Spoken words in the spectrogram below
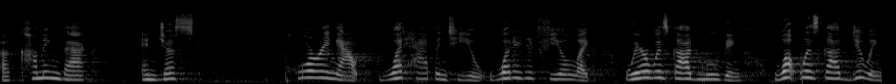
a coming back and just pouring out what happened to you. What did it feel like? Where was God moving? What was God doing?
